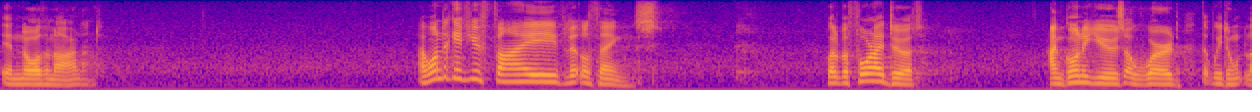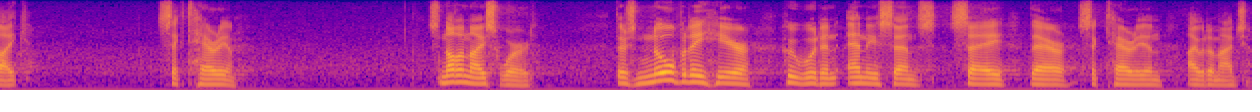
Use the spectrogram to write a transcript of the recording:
in Northern Ireland. I want to give you five little things. Well, before I do it, I'm going to use a word that we don't like sectarian. It's not a nice word. There's nobody here who would, in any sense, say they're sectarian, I would imagine.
